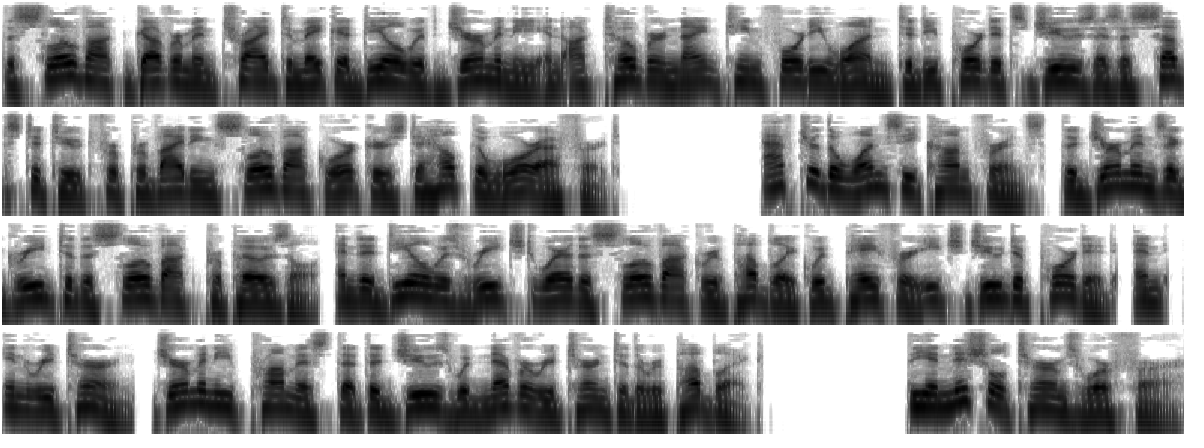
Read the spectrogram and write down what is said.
the Slovak government tried to make a deal with Germany in October 1941 to deport its Jews as a substitute for providing Slovak workers to help the war effort. After the Wannsee Conference, the Germans agreed to the Slovak proposal, and a deal was reached where the Slovak Republic would pay for each Jew deported, and, in return, Germany promised that the Jews would never return to the Republic. The initial terms were for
